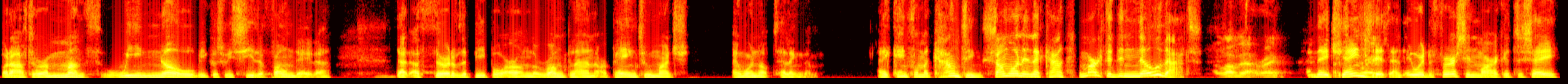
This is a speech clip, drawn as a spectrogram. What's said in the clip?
But after a month, we know because we see the phone data that a third of the people are on the wrong plan, are paying too much, and we're not telling them. And it came from accounting. Someone in account, the marketer didn't know that. I love that, right? And they changed it, and they were the first in market to say,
